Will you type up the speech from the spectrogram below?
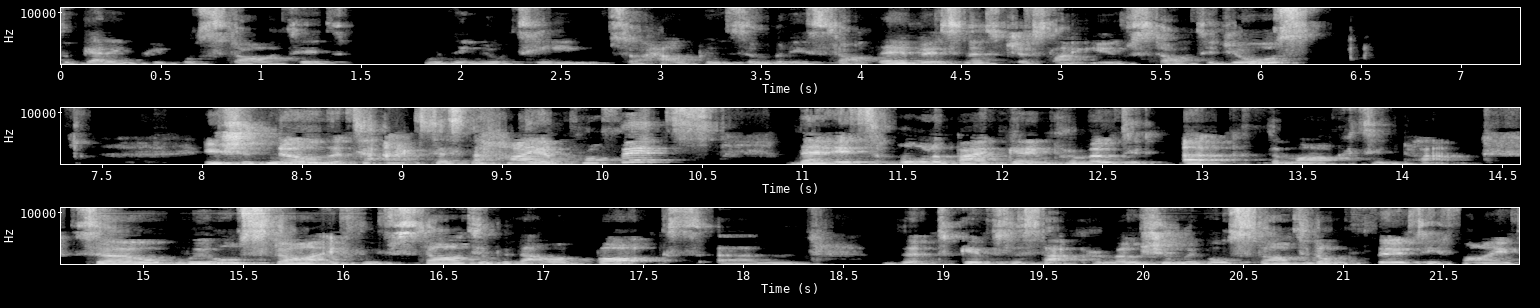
for getting people started within your team. So helping somebody start their business just like you've started yours. You should know that to access the higher profits, then it's all about getting promoted up the marketing plan. So we all start, if we've started with our box um, that gives us that promotion, we've all started on 35%.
